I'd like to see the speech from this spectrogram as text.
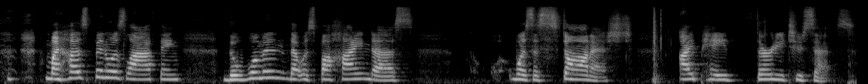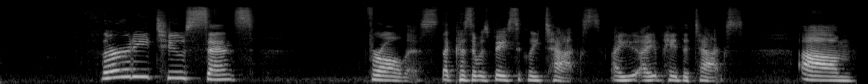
my husband was laughing. The woman that was behind us was astonished. I paid 32 cents. 32 cents for all this because it was basically tax. I, I paid the tax. Um,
